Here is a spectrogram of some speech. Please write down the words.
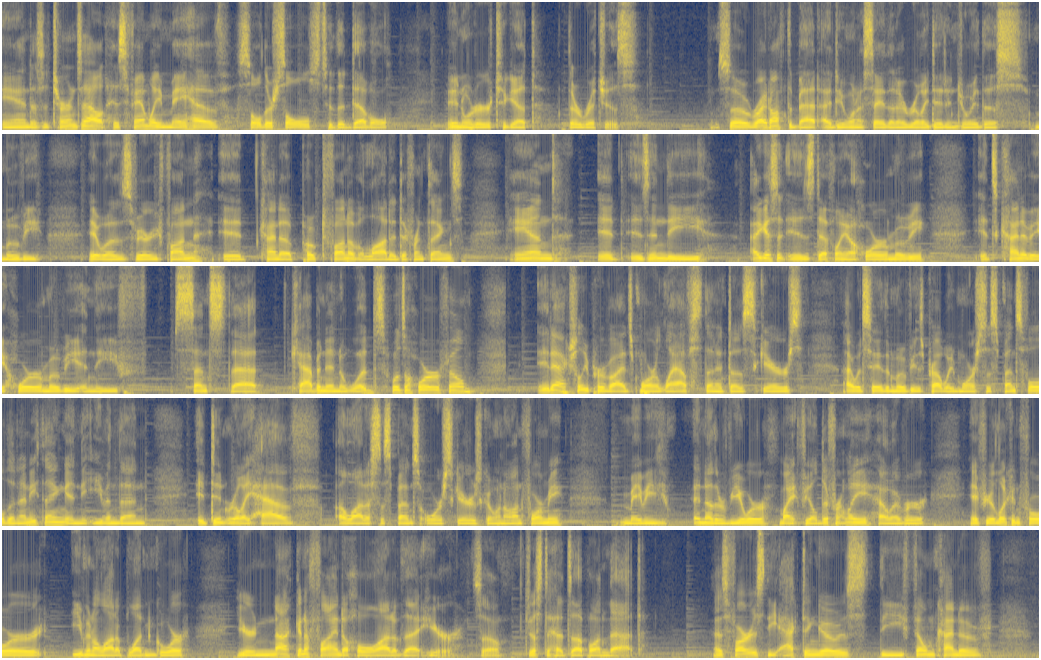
and as it turns out, his family may have sold their souls to the devil in order to get their riches. So, right off the bat, I do want to say that I really did enjoy this movie. It was very fun. It kind of poked fun of a lot of different things. And it is in the, I guess it is definitely a horror movie. It's kind of a horror movie in the f- sense that Cabin in the Woods was a horror film. It actually provides more laughs than it does scares. I would say the movie is probably more suspenseful than anything, and even then, it didn't really have a lot of suspense or scares going on for me. Maybe another viewer might feel differently. However, if you're looking for even a lot of blood and gore, you're not going to find a whole lot of that here. So just a heads up on that. As far as the acting goes, the film kind of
